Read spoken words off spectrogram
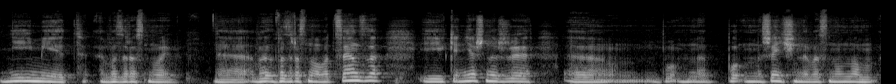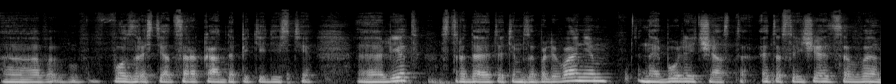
не имеет возрастной э, во- возрастного ценза, и, конечно же, женщины в основном в возрасте от 40 до 50 э, лет страдают этим заболеванием наиболее часто. Это встречается в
